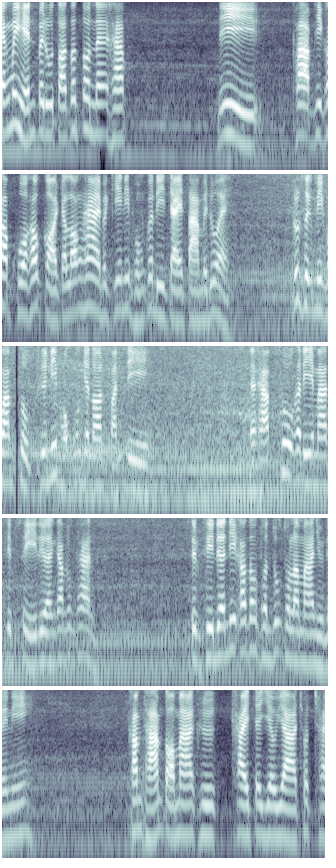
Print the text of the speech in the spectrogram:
ยังไม่เห็นไปดูตอนต้นๆนะครับ นี่ภาพที่ครอบครัวเขากอดกันร้องไห้เมื่อกี้นี้ผมก็ดีใจตามไปด้วย รู้สึกมีความสุขคืนนี้ผมคงจะนอนฝันดีนะครับ สู้คดีมา 14 เดือนครับทุกท่าน 14 เดือนที่เขาต้องทนทุกข์ทรมานอยู่ในนี้คำถามต่อมาคือใครจะเยียวยาชดใช้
